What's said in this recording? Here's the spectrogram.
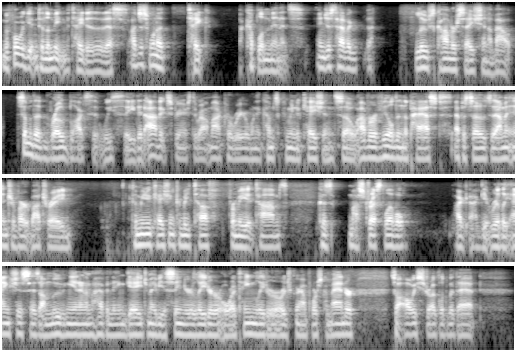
Before we get into the meat and potatoes of this, I just want to take a couple of minutes and just have a, a loose conversation about some of the roadblocks that we see that I've experienced throughout my career when it comes to communication. So I've revealed in the past episodes that I'm an introvert by trade. Communication can be tough for me at times because my stress level, I, I, get really anxious as I'm moving in and I'm having to engage maybe a senior leader or a team leader or a ground force commander. So I always struggled with that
